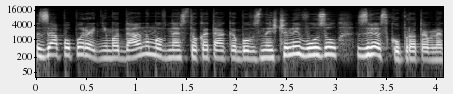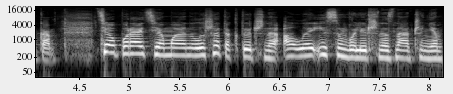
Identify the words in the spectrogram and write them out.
За попередніми даними, внаслідок атаки був знищений вузол зв'язку противника. Ця операція має не лише тактичне, але і символічне значення.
